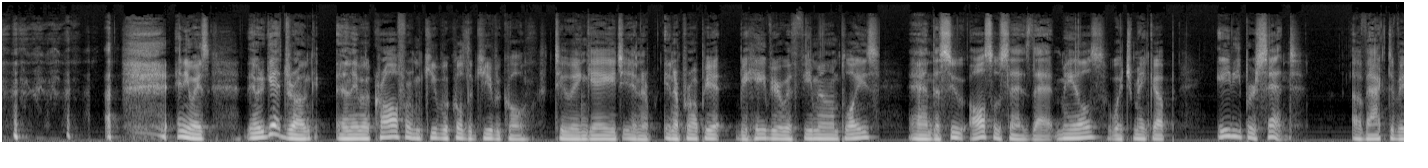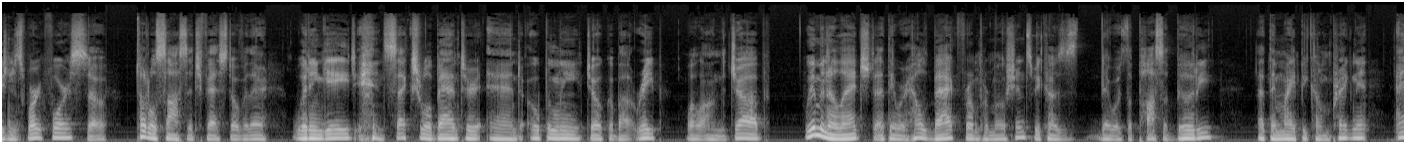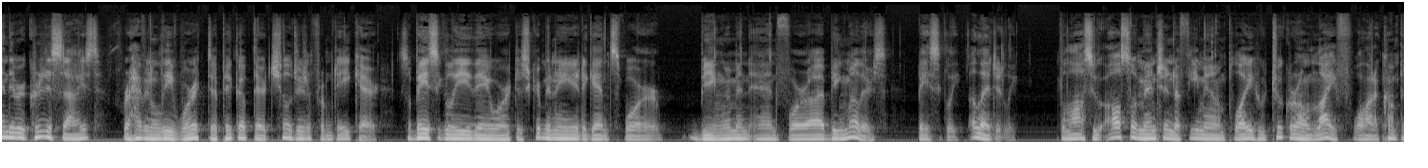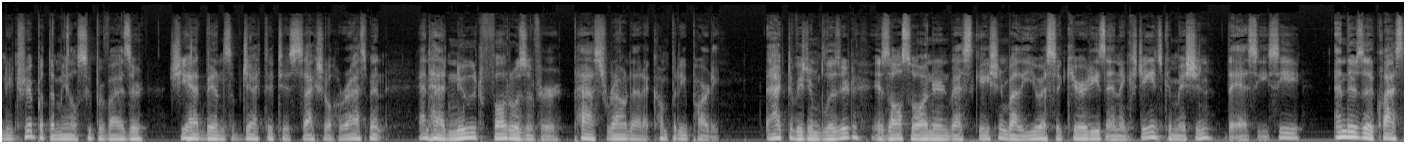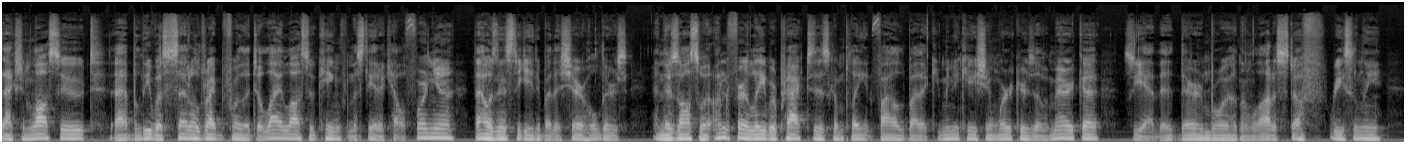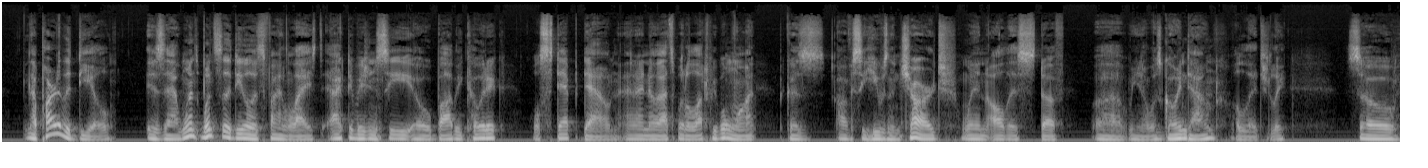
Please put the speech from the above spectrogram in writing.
Anyways, they would get drunk and they would crawl from cubicle to cubicle to engage in inappropriate behavior with female employees. And the suit also says that males, which make up 80% of Activision's workforce, so total sausage fest over there, would engage in sexual banter and openly joke about rape while on the job. Women alleged that they were held back from promotions because there was the possibility that they might become pregnant, and they were criticized for having to leave work to pick up their children from daycare. So basically, they were discriminated against for being women and for uh, being mothers, basically, allegedly. The lawsuit also mentioned a female employee who took her own life while on a company trip with a male supervisor. She had been subjected to sexual harassment and had nude photos of her passed around at a company party. Activision Blizzard is also under investigation by the U.S. Securities and Exchange Commission, the SEC, and there's a class action lawsuit that I believe was settled right before the July lawsuit came from the state of California. That was instigated by the shareholders. And there's also an unfair labor practices complaint filed by the Communication Workers of America. So, yeah, they're, they're embroiled in a lot of stuff recently. Now, part of the deal is that once, once the deal is finalized, Activision CEO Bobby Kotick will step down. And I know that's what a lot of people want because obviously he was in charge when all this stuff, uh, you know, was going down allegedly. So,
